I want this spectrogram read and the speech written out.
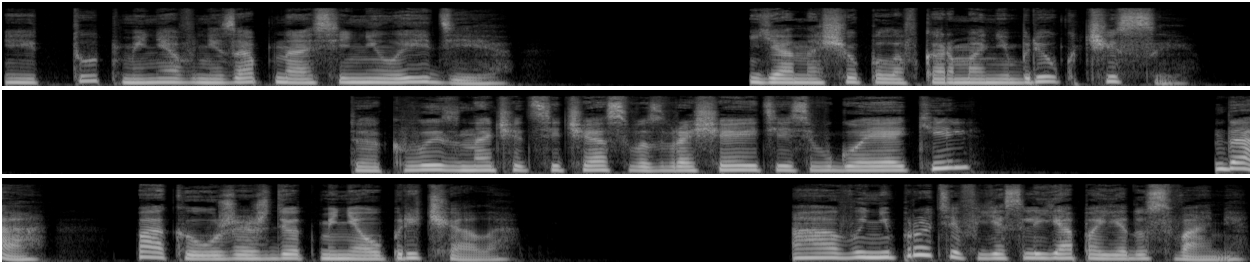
И тут меня внезапно осенила идея. Я нащупала в кармане брюк часы. «Так вы, значит, сейчас возвращаетесь в Гуаякиль?» «Да, Пака уже ждет меня у причала». «А вы не против, если я поеду с вами?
